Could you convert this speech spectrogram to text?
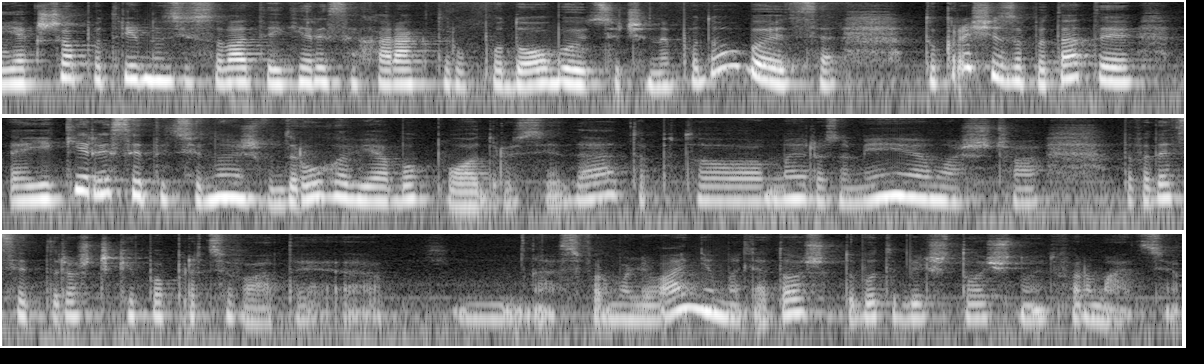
Якщо потрібно з'ясувати, які риси характеру подобаються чи не подобаються, то краще запитати, е, які риси ти цінуєш в другові або подрузі. Тобто ми розуміємо, що доведеться трошки попрацювати е, з формулюваннями для того, щоб добути більш точну інформацію.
